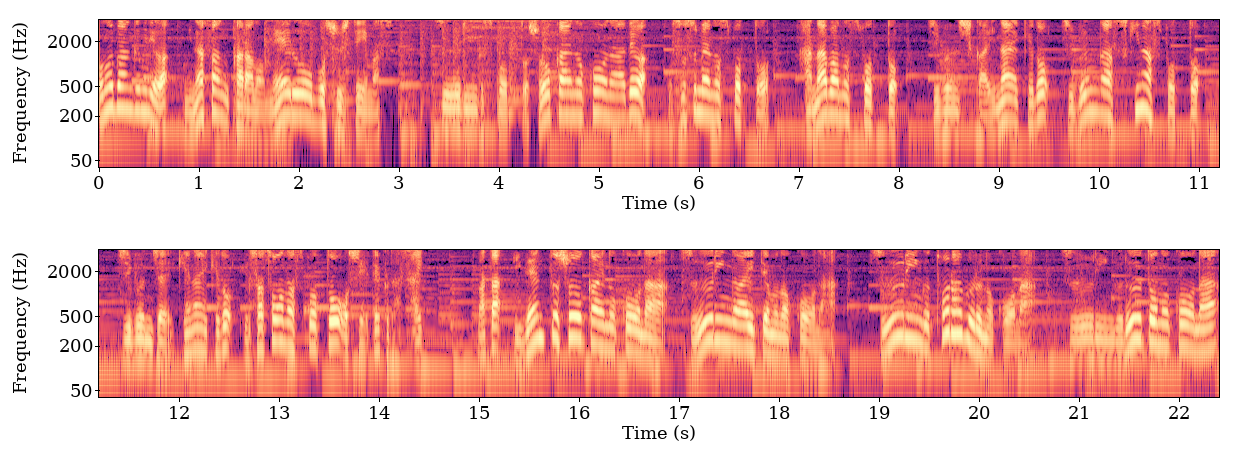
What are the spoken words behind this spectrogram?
この番組では皆さんからのメールを募集しています。ツーリングスポット紹介のコーナーではおすすめのスポット、穴場のスポット、自分しかいないけど自分が好きなスポット、自分じゃいけないけど良さそうなスポットを教えてください。また、イベント紹介のコーナー、ツーリングアイテムのコーナー、ツーリングトラブルのコーナー、ツーリングルートのコーナ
